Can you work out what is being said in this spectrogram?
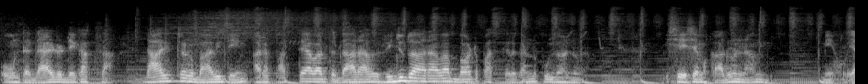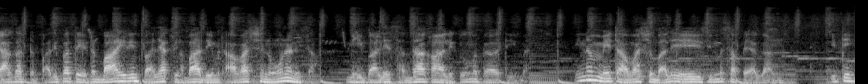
ඔවුන්ට ඩයිඩ දෙකක්සා ධාරිත්‍රක භාවිතයෙන් අර පත්්‍යවර්ත ධාරාව රිජු ධාරාවක් බවට පත් කරගන්න පුළුවන්නුව. විශේෂම කරුණ නම් මේ හොයාගත්ත පරිපතයට බාහිරින් පලයක් ලබාදීමට අවශ්‍ය නොවන නිසා මේ බලය සදාකාලිකවම පැවතීම. එනම් මේට අවශ්‍ය බලය ඒ විසිම සපයගන්න. ඉතින්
